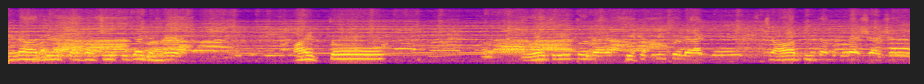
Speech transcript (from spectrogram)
ਜਿਹੜਾ ਅੱਜ ਪ੍ਰਦਰਸ਼ਨ ਕੀਤਾ ਜਾ ਰਿਹਾ, ਅੱਜ ਤੋਂ ਦੋ ਤਰੀਕ ਤੋਂ ਲੈ ਕੇ ਇੱਕ ਤਰੀਕ ਤੋਂ ਲੈ ਕੇ 4 ਤਰੀਕ ਤੱਕ ਜਿਹੜਾ ਸੈਸ਼ਨ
